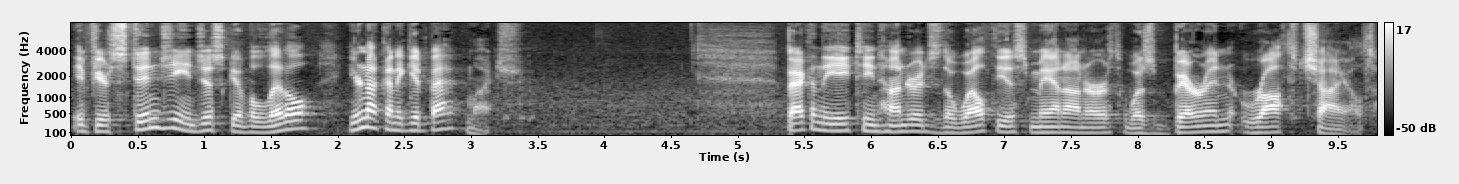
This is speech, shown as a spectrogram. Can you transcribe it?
If you're stingy and just give a little, you're not going to get back much. Back in the 1800s, the wealthiest man on earth was Baron Rothschild.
